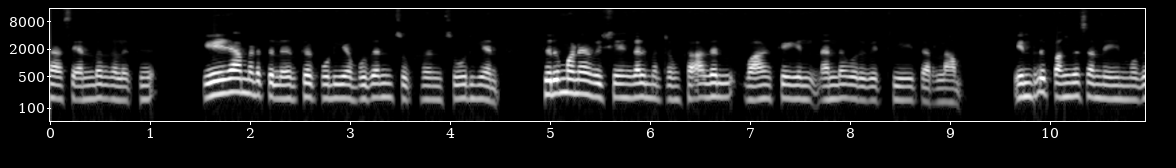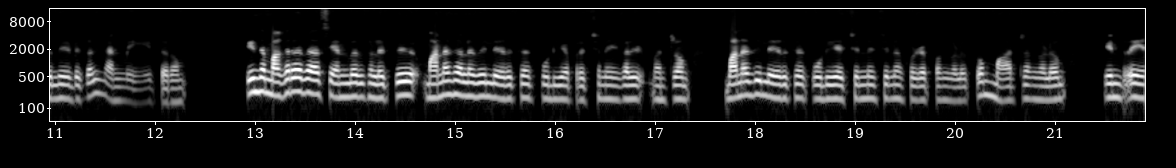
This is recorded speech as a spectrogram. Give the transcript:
ராசி அன்பர்களுக்கு ஏழாம் இடத்தில் இருக்கக்கூடிய புதன் சுக்கிரன் சூரியன் திருமண விஷயங்கள் மற்றும் காதல் வாழ்க்கையில் நல்ல ஒரு வெற்றியை தரலாம் என்று பங்கு சந்தையின் முதலீடுகள் நன்மையை தரும். இந்த மகர ராசி அன்பர்களுக்கு மனதளவில் இருக்கக்கூடிய பிரச்சனைகள் மற்றும் மனதில் இருக்கக்கூடிய சின்ன சின்ன குழப்பங்களுக்கும் மாற்றங்களும் இன்றைய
